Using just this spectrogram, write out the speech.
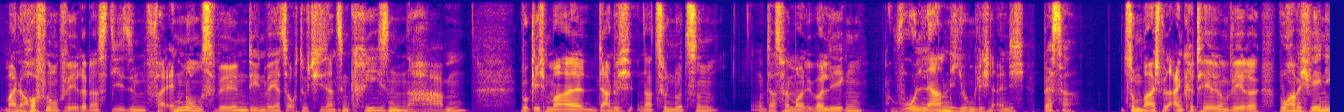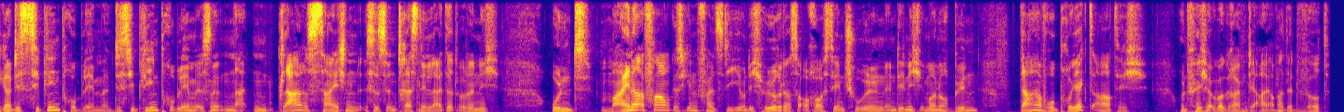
Meine Hoffnung wäre, dass diesen Veränderungswillen, den wir jetzt auch durch die ganzen Krisen haben, wirklich mal dadurch dazu nutzen, dass wir mal überlegen, wo lernen die Jugendlichen eigentlich besser? Zum Beispiel ein Kriterium wäre, wo habe ich weniger Disziplinprobleme? Disziplinprobleme ist ein, ein klares Zeichen, ist es interessengeleitet oder nicht. Und meine Erfahrung ist jedenfalls die, und ich höre das auch aus den Schulen, in denen ich immer noch bin, da wo projektartig und fächerübergreifend gearbeitet wird,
